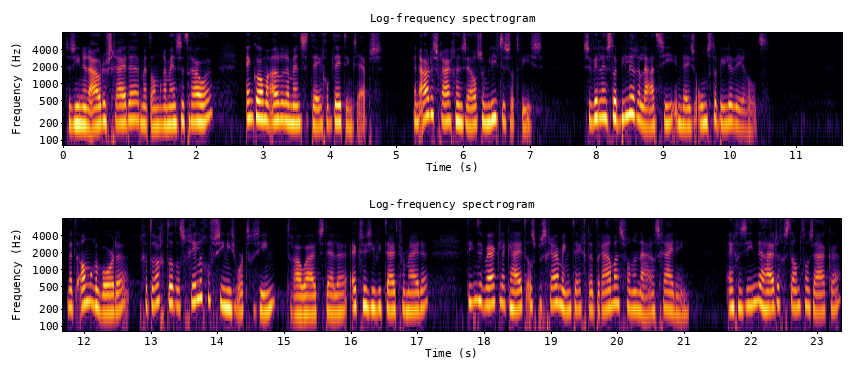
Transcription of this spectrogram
Ze zien hun ouders scheiden, met andere mensen trouwen en komen oudere mensen tegen op datingsapps. Hun ouders vragen hen zelfs om liefdesadvies. Ze willen een stabiele relatie in deze onstabiele wereld. Met andere woorden, gedrag dat als grillig of cynisch wordt gezien, trouwen uitstellen, exclusiviteit vermijden, dient in werkelijkheid als bescherming tegen de drama's van een nare scheiding. En gezien de huidige stand van zaken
